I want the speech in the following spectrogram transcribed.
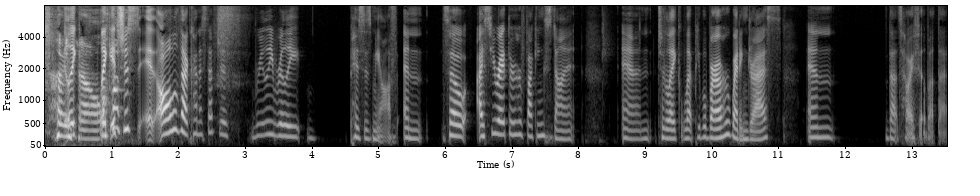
I like know. like it's just it, all of that kind of stuff just really really pisses me off. And so I see right through her fucking stunt and to like let people borrow her wedding dress and that's how I feel about that.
